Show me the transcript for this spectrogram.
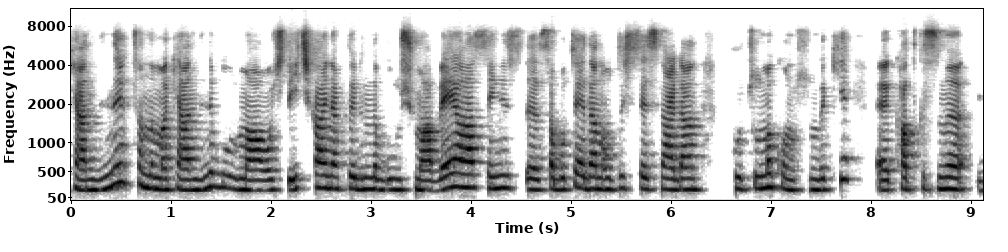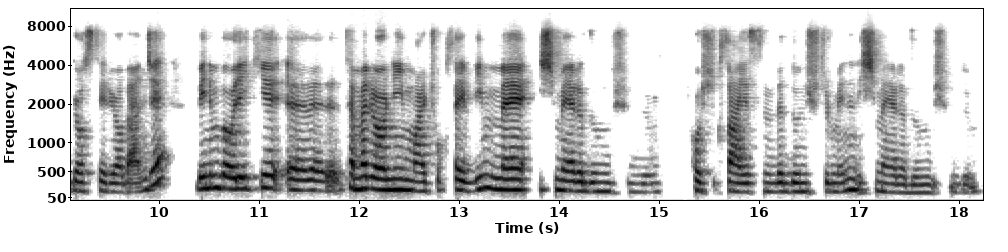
kendini tanıma, kendini bulma, o işte iç kaynaklarında buluşma veya seni e, sabote eden o dış seslerden kurtulma konusundaki e, katkısını gösteriyor bence. Benim böyle iki temel örneğim var çok sevdiğim ve işime yaradığını düşündüğüm. Koşluk sayesinde dönüştürmenin işime yaradığını düşündüğüm.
